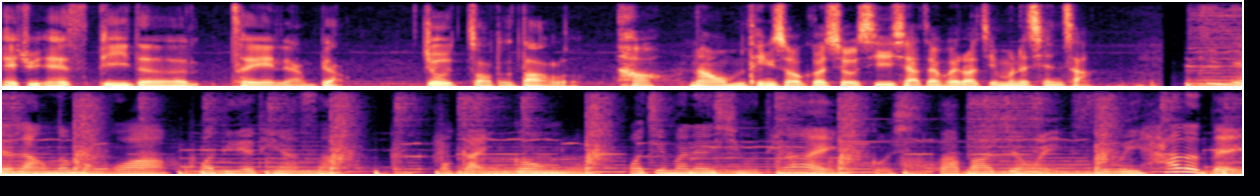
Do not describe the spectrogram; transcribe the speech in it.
HSP 的测验量表就找得到了。好，那我们听首歌休息一下，再回到节目的现场。人都问我，我伫咧听啥？我甲因讲，我即摆咧收听的，就是爸爸种的《Sweet Holiday》。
